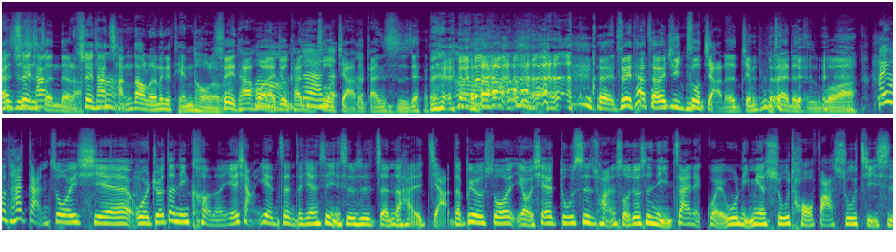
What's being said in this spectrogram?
干丝是真的啦，所以他尝到了那个甜头了，所以他后来就开始做假的干尸这样，对，所以他才会去做假的柬埔寨的直播啊。还有他敢做一些，我觉得你可能也想验证这件事情是不是真的还是假的，比如说有些都市传说，就是你在那鬼屋里面梳头发梳几十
